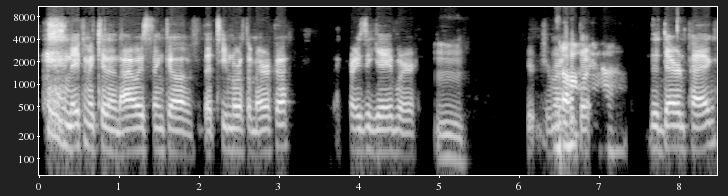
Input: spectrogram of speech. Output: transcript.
Nathan MacKinnon, I always think of the Team North America, that crazy game where. Mm. Do you remember oh, the, the Darren Pang?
